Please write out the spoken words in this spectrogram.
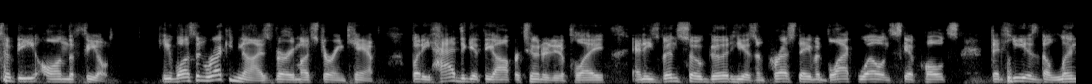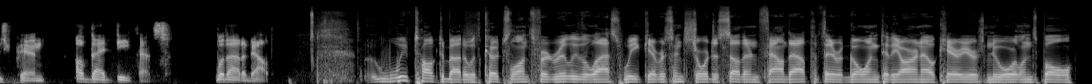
to be on the field. He wasn't recognized very much during camp, but he had to get the opportunity to play. And he's been so good. He has impressed David Blackwell and Skip Holtz that he is the linchpin of that defense, without a doubt. We've talked about it with Coach Lunsford really the last week, ever since Georgia Southern found out that they were going to the R+L Carriers New Orleans Bowl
